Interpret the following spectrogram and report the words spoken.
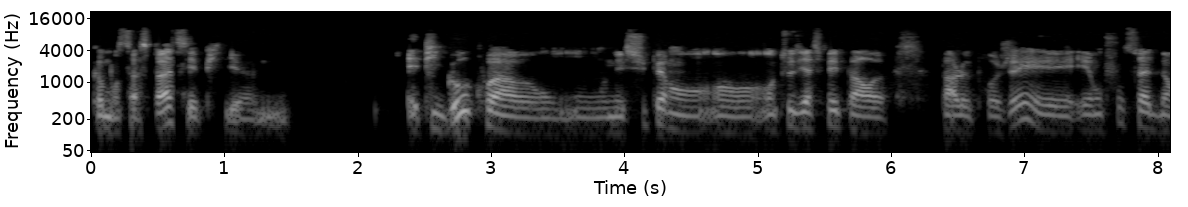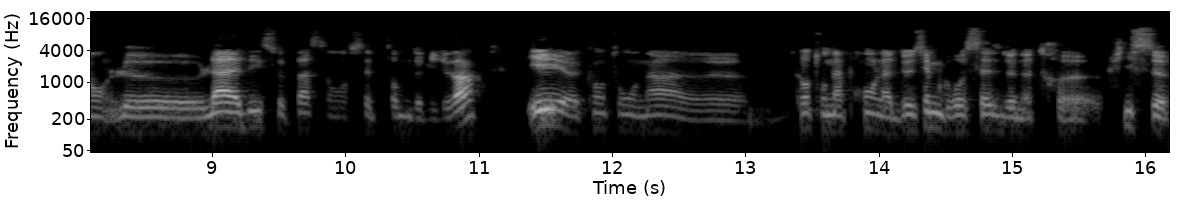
comment ça se passe et puis et puis go quoi. On, est super en, en, enthousiasmé par par le projet et, on fonce là-dedans. Le l'AAD se passe en septembre 2020 et quand on a quand on apprend la deuxième grossesse de notre euh, fils euh,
